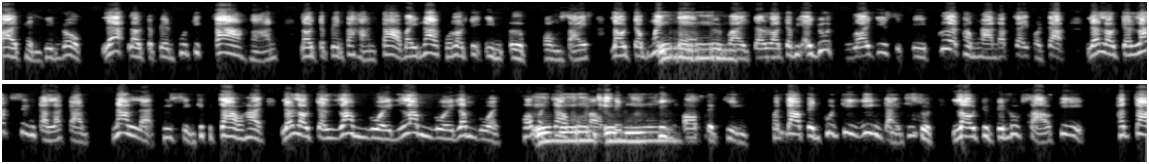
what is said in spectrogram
ปลายแผ่นดินโลก และเราจะเป็นผู้ที่กล้าหาญเราจะเป็นทหารกล้าใบหน้าของเราจะอิ่มเอิบผ่องใส เราจะไม่แก่เกินวัยแต่เราจะมีอายุถึง120ปี เพื่อทำงานรับใช้พระเจ้าและเราจะรักซึ่งกันและกัน นั่นแหละคือสิ่งที่พระเจ้าให้ แล้วเราจะร่ำรวยร่ำรวยร่ำรวย เพราะพระเจ้าของเราเป็น King of the King พระเจ้าเป็นผู้ที่ยิ่งใหญ่ที่สุด เราจึงเป็นลูกสาวที่พระเจ้า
